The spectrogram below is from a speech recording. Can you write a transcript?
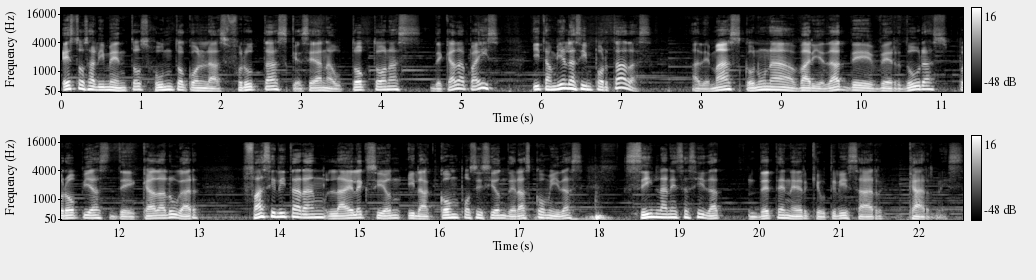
Estos alimentos, junto con las frutas que sean autóctonas de cada país y también las importadas, además con una variedad de verduras propias de cada lugar, facilitarán la elección y la composición de las comidas sin la necesidad de tener que utilizar carnes.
